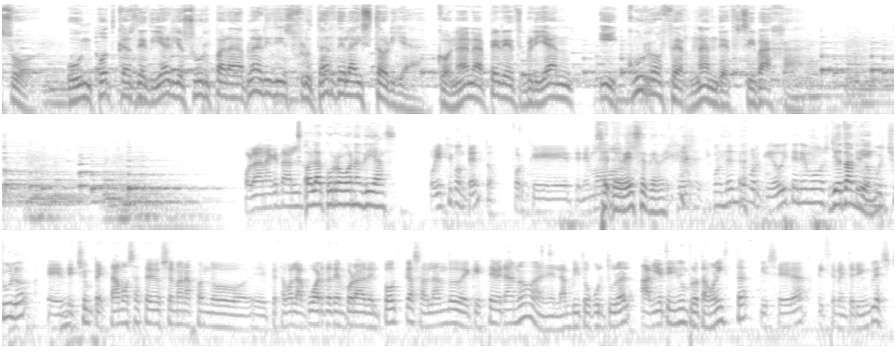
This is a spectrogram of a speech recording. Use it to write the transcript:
Sur, un podcast de Diario Sur para hablar y disfrutar de la historia, con Ana Pérez Brián y Curro Fernández Sibaja. Hola Ana, ¿qué tal? Hola Curro, buenos días. Hoy estoy contento porque tenemos. Se te ve, se te ve. Estoy contento porque hoy tenemos Yo un también. tema muy chulo. Eh, de hecho, empezamos hace dos semanas cuando eh, empezamos la cuarta temporada del podcast hablando de que este verano, en el ámbito cultural, había tenido un protagonista y ese era el cementerio inglés.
